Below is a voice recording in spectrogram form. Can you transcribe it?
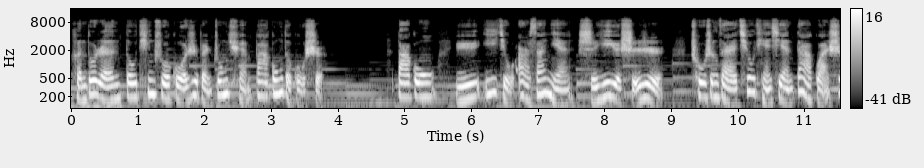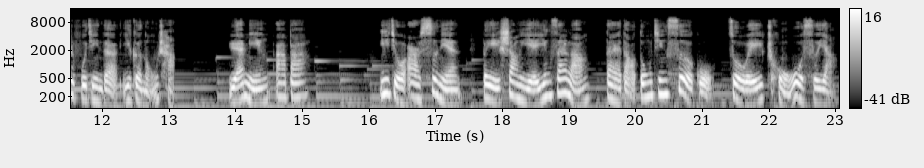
很多人都听说过日本忠犬八公的故事。八公于一九二三年十一月十日出生在秋田县大馆市附近的一个农场，原名阿巴。一九二四年，被上野英三郎带到东京涩谷作为宠物饲养。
